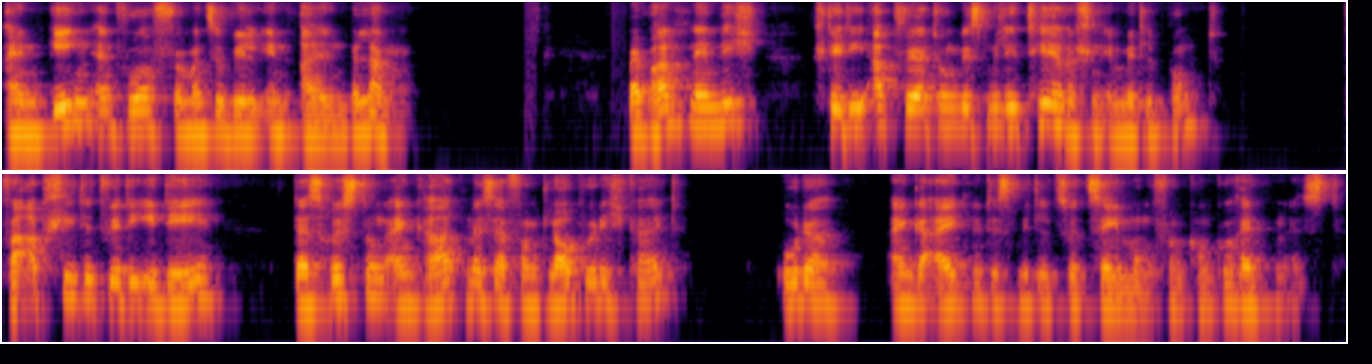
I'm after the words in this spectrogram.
ein Gegenentwurf, wenn man so will, in allen Belangen. Bei Brandt nämlich steht die Abwertung des Militärischen im Mittelpunkt. Verabschiedet wird die Idee, dass Rüstung ein Gradmesser von Glaubwürdigkeit oder ein geeignetes Mittel zur Zähmung von Konkurrenten ist.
